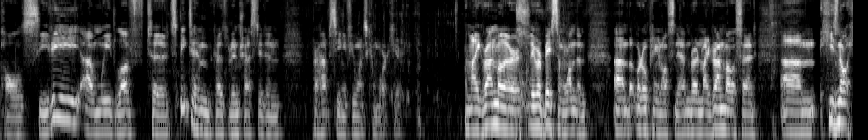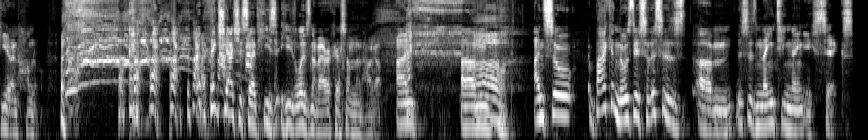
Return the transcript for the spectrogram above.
Paul's CV, and we'd love to speak to him because we're interested in perhaps seeing if he wants to come work here. And my grandmother, they were based in London, um, but we're opening an office in Edinburgh, and my grandmother said, um, he's not here and hung up. I think she actually said he's he lives in America or something and hung up. And um, and so back in those days, so this is um, this is 1996.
